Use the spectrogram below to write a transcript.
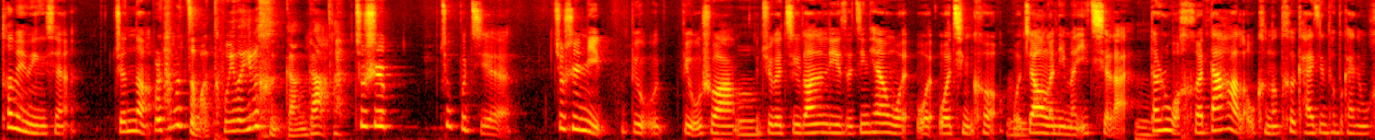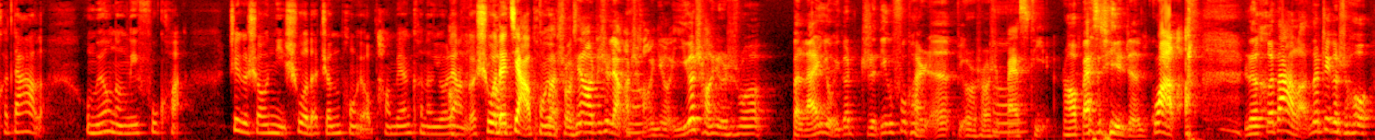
特别明显，真的不是他们怎么推的？因为很尴尬。就是就不接。就是你，比如，比如说啊，举个极端的例子，今天我我我请客，我叫了你们一起来，但是我喝大了，我可能特开心，特不开心，我喝大了，我没有能力付款，这个时候你是我的真朋友，旁边可能有两个是我的假朋友。首先啊，这是两个场景，一个场景是说本来有一个指定付款人，比如说是 Bestie，然后 Bestie 人挂了，人喝大了，那这个时候。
